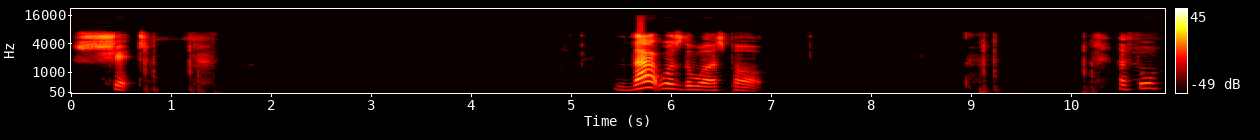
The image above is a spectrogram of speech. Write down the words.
Shit. That was the worst part. Her full.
